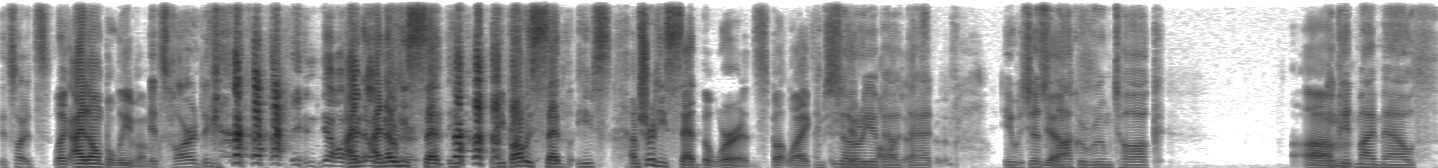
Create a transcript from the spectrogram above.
It's hard. It's like, I don't believe him. it's hard to. no, I, don't I know he said he, he probably said he's I'm sure he said the words, but like I'm sorry about that. It was just Yeah. locker room talk. Um, Look at my mouth.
